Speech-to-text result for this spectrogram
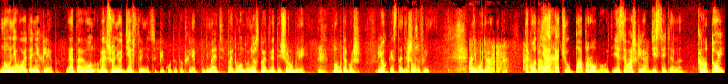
Но у него это не хлеб. Это, он говорит, что у него девственницы пекут этот хлеб, понимаете? Поэтому он, у него стоит 2000 рублей. Ну, такой легкая стадия шизофрении. Не будем. Так вот, я хочу попробовать. Если ваш хлеб действительно крутой,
